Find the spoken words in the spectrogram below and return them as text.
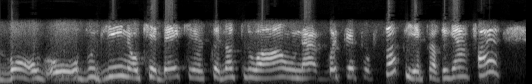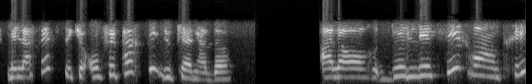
bon, au, bout de ligne, au Québec, c'est notre loi, on a voté pour ça, puis elle peut rien faire. Mais la fait, c'est qu'on fait partie du Canada. Alors, de laisser rentrer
